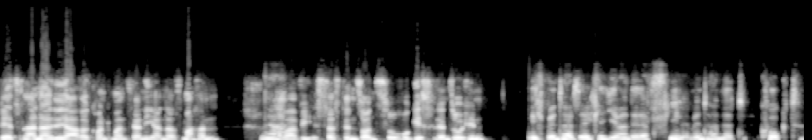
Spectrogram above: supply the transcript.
die letzten anderthalb Jahre konnte man es ja nicht anders machen. Ja. Aber wie ist das denn sonst so? Wo gehst du denn so hin? Ich bin tatsächlich jemand, der viel im Internet guckt.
